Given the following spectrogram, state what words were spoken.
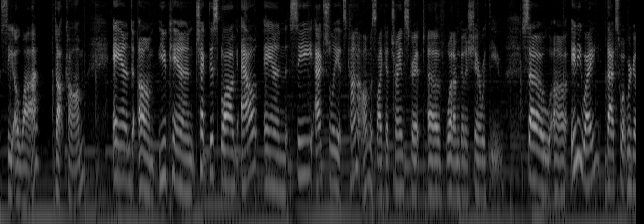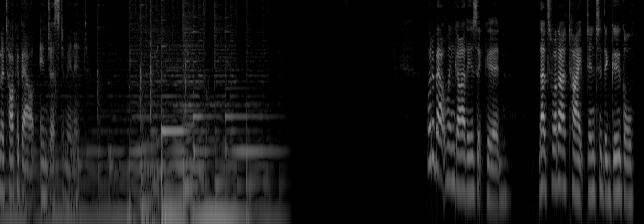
C O Y.com. And um, you can check this blog out and see. Actually, it's kind of almost like a transcript of what I'm going to share with you. So, uh, anyway, that's what we're going to talk about in just a minute. What about when God isn't good? That's what I typed into the Google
